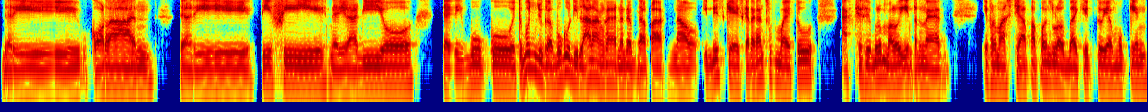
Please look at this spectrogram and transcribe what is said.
Dari koran, dari TV, dari radio, dari buku. Itu pun juga buku dilarang kan ada berapa. Now in this case kadang kan semua itu accessible melalui internet informasi apa pun loh baik itu yang mungkin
